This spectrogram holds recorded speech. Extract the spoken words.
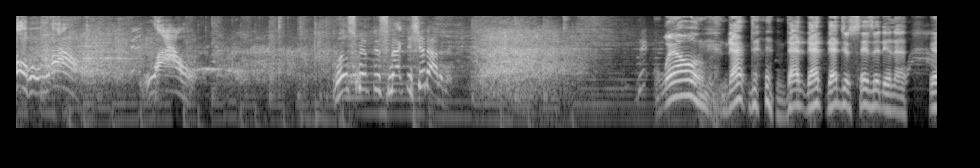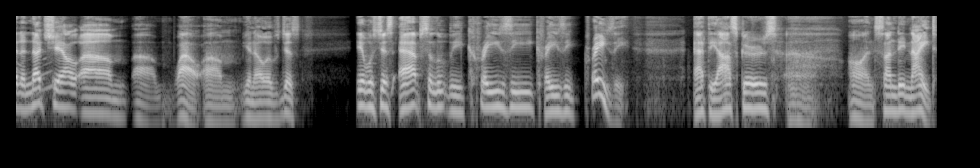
oh, wow. Wow. Will Smith just smacked the shit out of me. Well, that that that that just says it in a in a nutshell. Um, um, wow. Um, you know, it was just it was just absolutely crazy, crazy, crazy at the Oscars uh, on Sunday night.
